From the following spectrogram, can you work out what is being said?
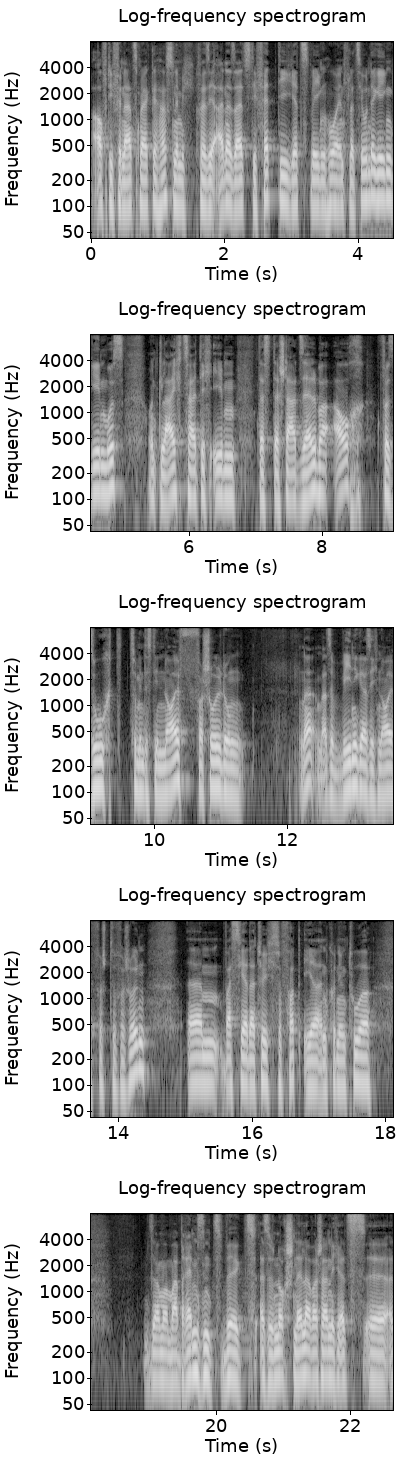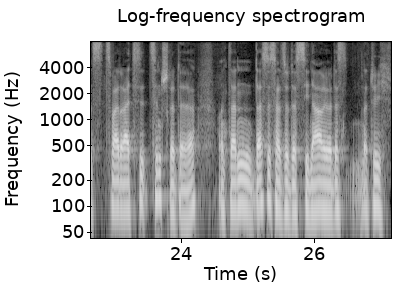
auf die Finanzmärkte hast, nämlich quasi einerseits die FED, die jetzt wegen hoher Inflation dagegen gehen muss und gleichzeitig eben, dass der Staat selber auch versucht, zumindest die Neuverschuldung, ne, also weniger sich neu zu verschulden ähm, was ja natürlich sofort eher in Konjunktur, sagen wir mal, bremsend wirkt. Also noch schneller wahrscheinlich als, äh, als zwei, drei Zinsschritte. Ja? Und dann, das ist also das Szenario, das natürlich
